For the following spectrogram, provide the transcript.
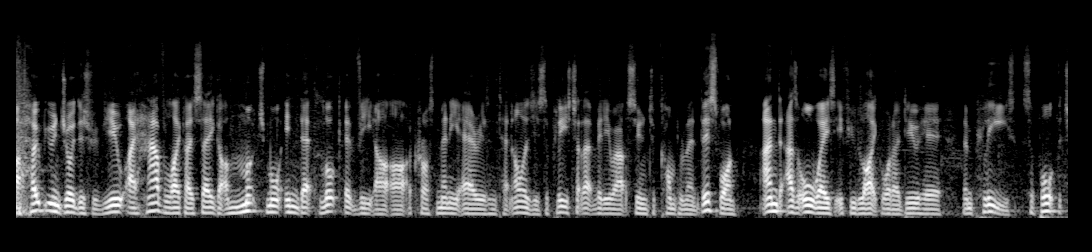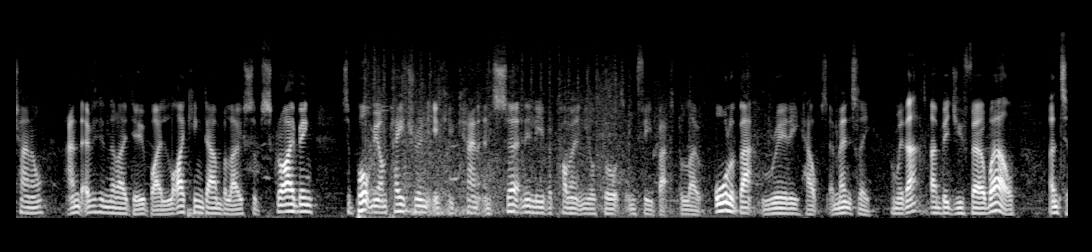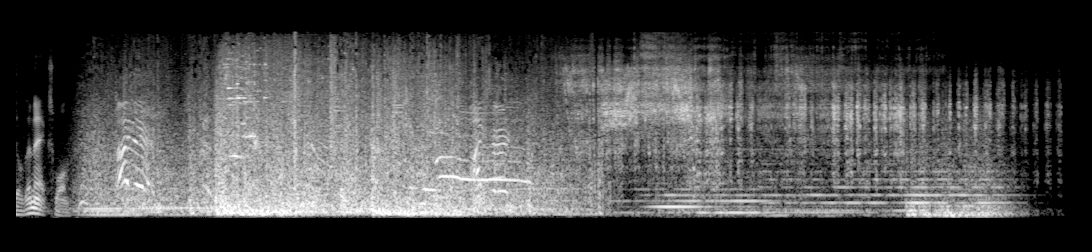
I hope you enjoyed this review. I have, like I say, got a much more in-depth look at VRR across many areas and technologies, so please check that video out soon to complement this one. And as always, if you like what I do here, then please support the channel and everything that I do by liking down below, subscribing, support me on Patreon if you can, and certainly leave a comment on your thoughts and feedbacks below. All of that really helps immensely. And with that, I bid you farewell until the next one. Hi there! Thank you.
